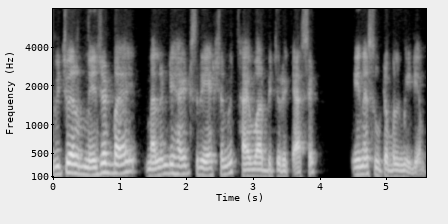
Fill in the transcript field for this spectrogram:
which were measured by malondialdehyde's reaction with thiobarbituric acid in a suitable medium.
